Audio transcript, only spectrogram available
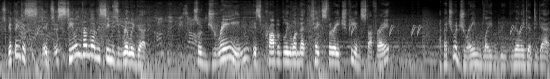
It's a good thing because it's, stealing from them seems really good. So Drain is probably one that takes their HP and stuff, right? I bet you a Drain Blade would be really good to get.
